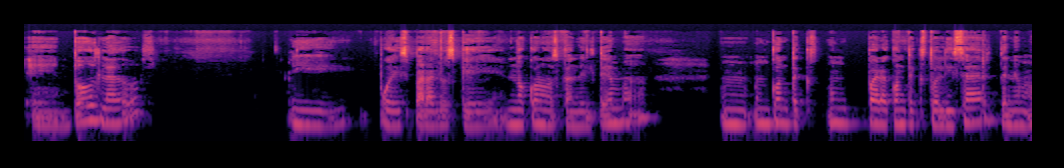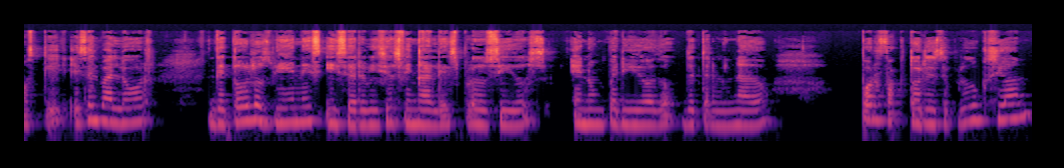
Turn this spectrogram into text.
en todos lados. Y pues para los que no conozcan el tema, un, para contextualizar tenemos que es el valor de todos los bienes y servicios finales producidos en un periodo determinado por factores de producción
